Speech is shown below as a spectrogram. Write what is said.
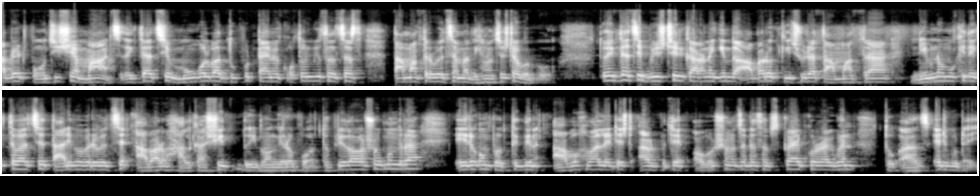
আপডেট পঁচিশে মার্চ। দেখতে যাচ্ছে মঙ্গলবার দুপুর টাইমে কত ডিগ্রি সেলসিয়াস তাপমাত্রা রয়েছে আমরা দেখানোর চেষ্টা করব। তো দেখতে যাচ্ছে বৃষ্টির কারণে কিন্তু আবারও কিছুটা তাপমাত্রা নিম্নমুখী দেখতে পাচ্ছে তারই ভাবে রয়েছে আবারও হালকা শীত দুই বঙ্গের ওপর। তো প্রিয় দর্শক বন্ধুরা, এইরকম প্রত্যেকদিন আবহাওয়া লেটেস্ট আপডেট পেতে অবশ্যই আমার চ্যানেল সাবস্ক্রাইব করে রাখবেন। তো আজ এটুকুটাই।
